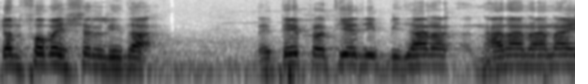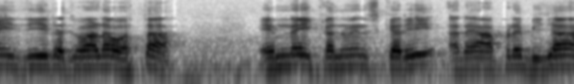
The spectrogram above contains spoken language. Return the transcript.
કન્ફર્મેશન લીધા. ને તે પ્રત્યે જે બીજા નાના નાના જે રજવાડાઓ હતા, એમને કન્વિન્સ કરી અને આપણે બીજા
